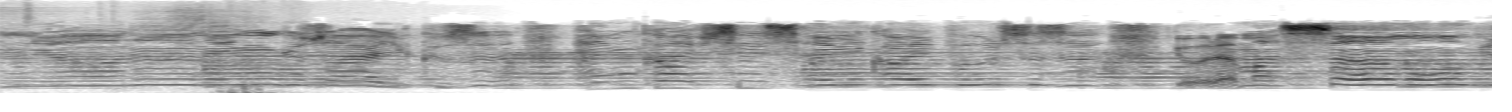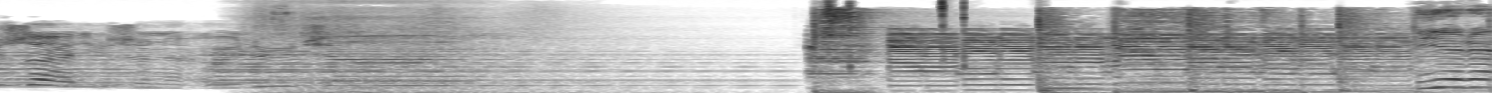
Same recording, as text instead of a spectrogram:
Dünyanın en güzel kızı kalpsiz hem kalp hırsızı Göremezsem o güzel yüzünü öleceğim Bir yere,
